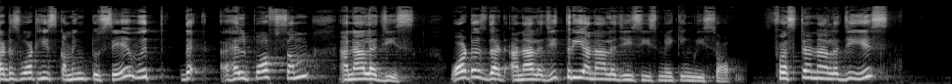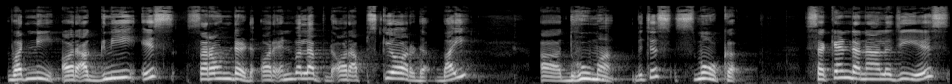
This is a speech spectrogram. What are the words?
தட் இஸ் வாட் ஹீஸ் கமிங் டு say with the help of some analogies what is that analogy three analogies is making we saw first analogy is Varni or Agni is surrounded or enveloped or obscured by uh, dhuma, which is smoke. Second analogy is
